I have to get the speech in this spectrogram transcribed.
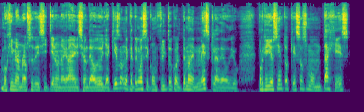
Bohemian Rhapsody sí tiene una gran edición de audio y aquí es donde que tengo ese conflicto con el tema de mezcla de audio, porque yo siento que esos montajes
